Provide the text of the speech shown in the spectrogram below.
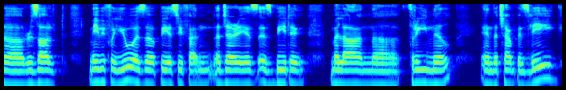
uh, result, maybe for you as a PSG fan, uh, Jerry, is is beating Milan uh, three uh, 0 in the Champions League.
